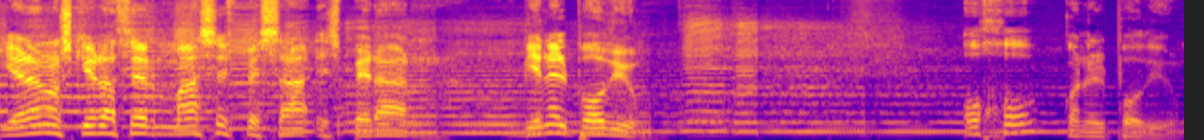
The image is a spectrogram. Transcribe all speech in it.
Y ahora nos quiero hacer más esperar. Viene el podium. Ojo con el podium.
